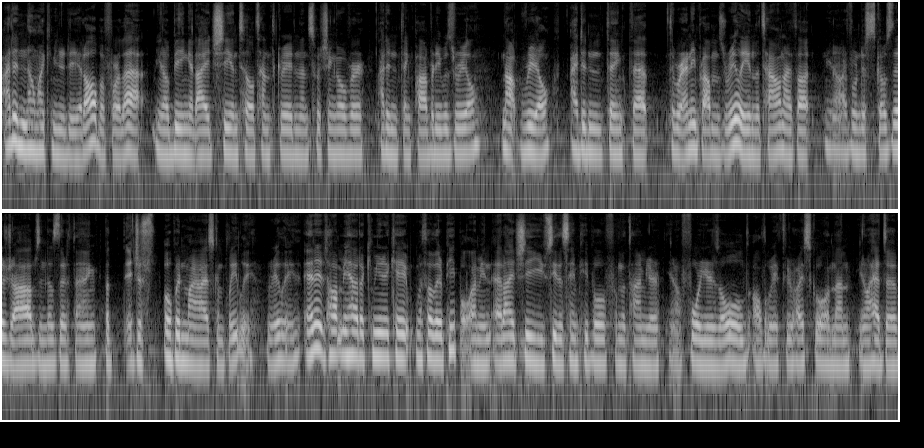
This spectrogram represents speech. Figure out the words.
I didn't know my community at all before that. You know, being at IHC until 10th grade and then switching over, I didn't think poverty was real. Not real. I didn't think that there were any problems really in the town. I thought, you know, everyone just goes to their jobs and does their thing. But it just opened my eyes completely, really. And it taught me how to communicate with other people. I mean, at IHC, you see the same people from the time you're, you know, four years old all the way through high school. And then, you know, I had to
